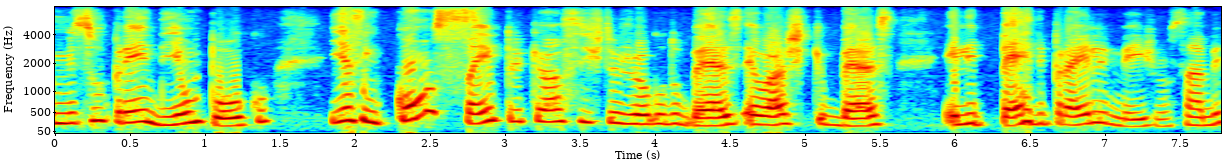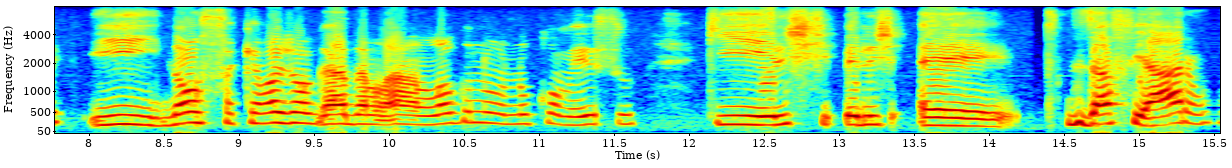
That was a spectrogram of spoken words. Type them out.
me surpreendi um pouco. E assim, como sempre que eu assisto o jogo do Bears, eu acho que o Bears ele perde para ele mesmo, sabe? E nossa, aquela jogada lá logo no, no começo que eles, eles é, desafiaram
